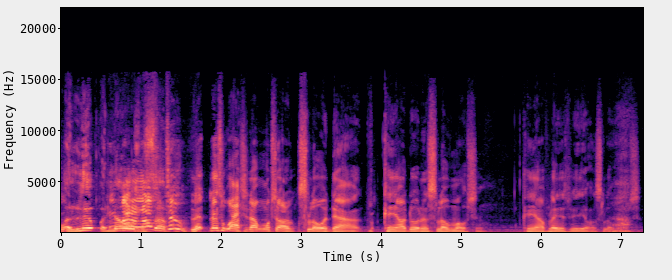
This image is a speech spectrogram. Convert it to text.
A lip, a He nose, or something. too. Let, let's watch it. I want y'all to slow it down. Can y'all do it in slow motion? Can y'all play this video in slow motion?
